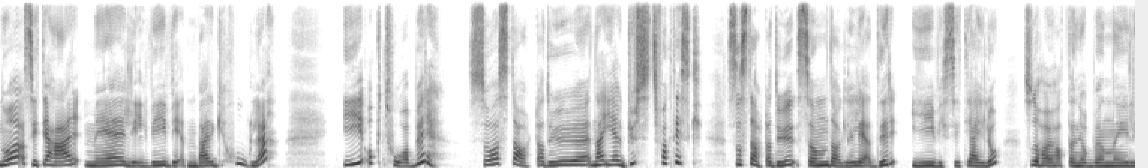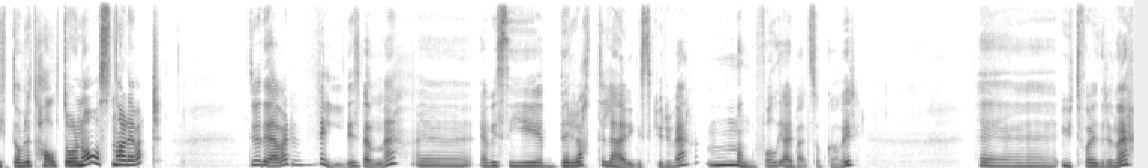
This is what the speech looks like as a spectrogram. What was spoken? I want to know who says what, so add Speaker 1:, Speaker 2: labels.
Speaker 1: Nå sitter jeg her med Lilvi Wedenberg Hole. I oktober så starta du Nei, i august, faktisk. Så starta du som daglig leder i Visit Geilo. Så du har jo hatt den jobben i litt over et halvt år nå. Åssen har det vært?
Speaker 2: Du, det har vært veldig spennende. Eh, jeg vil si bratt læringskurve. Mangfold i arbeidsoppgaver. Eh, utfordrende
